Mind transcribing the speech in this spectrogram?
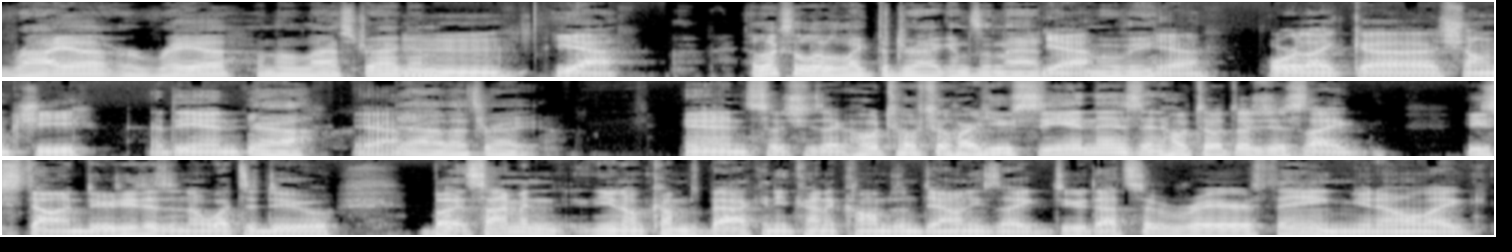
Raya or Raya and the Last Dragon? Mm, yeah, It looks a little like the dragons in that yeah, movie. yeah. Or like uh, Shang Chi at the end. Yeah. Yeah. Yeah, that's right. And so she's like, Hototo, are you seeing this? And Hototo's just like, he's stunned, dude. He doesn't know what to do. But Simon, you know, comes back and he kind of calms him down. He's like, dude, that's a rare thing, you know, like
